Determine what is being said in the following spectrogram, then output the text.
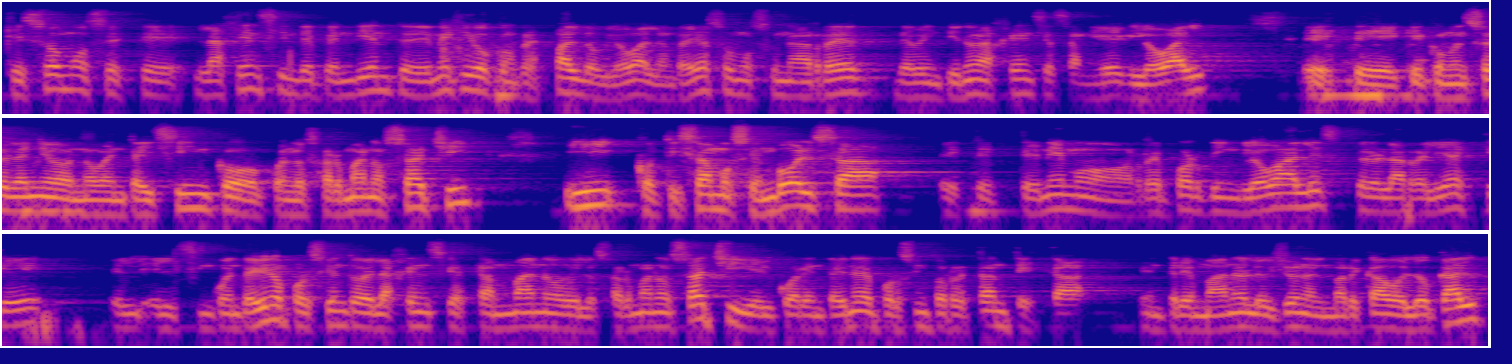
que somos este, la agencia independiente de México con respaldo global. En realidad somos una red de 29 agencias a nivel global este, que comenzó el año 95 con los hermanos Sachi y cotizamos en bolsa, este, tenemos reporting globales, pero la realidad es que el, el 51% de la agencia está en manos de los hermanos Sachi y el 49% restante está entre Manolo y yo en el mercado local.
